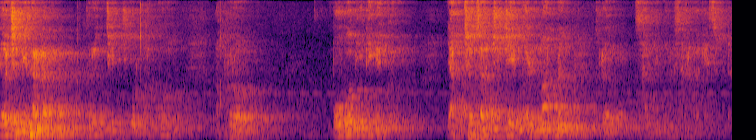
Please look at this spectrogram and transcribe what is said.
열심히 살라는 그런 채찍을 갖고 앞으로 모범이 되게끔 약천사 주제에 걸맞는 그런 삶을 살아가겠습니다.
